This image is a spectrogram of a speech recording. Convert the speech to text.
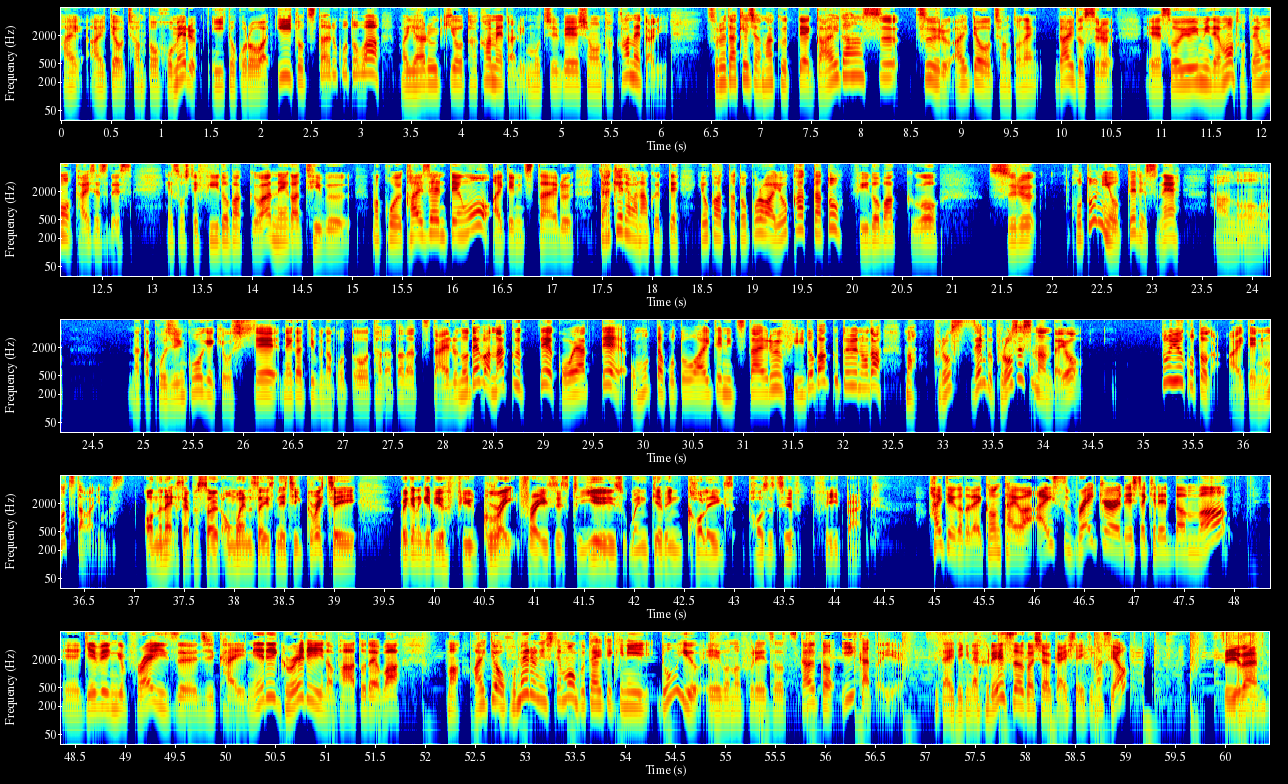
はい、相手をちゃんと褒める。いいところはいいと伝えることは、まあ、やる気を高めたりモチベーションを高めたりそれだけじゃなくってガイダンスツール相手をちゃんとねガイドする、えーそういう意味でもとても大切です、えーそしてフィードバックはネガティブ、まあ、こういう改善点を相手に伝える。だけではなくて良かったところは良かったとフィードバックをすることによってですね。あのなんか個人攻撃をしてネガティブなことをただただ伝えるのではなくってこうやって思ったことを相手に伝えるフィードバックというのが、まあ、プロス全部プロセスなんだよということが相手にも伝わります。On the next episode on Wednesday's Nitty Gritty, we're going to give you a few great phrases to use when giving colleagues positive feedback. はいということで今回はアイスブレイカーでしたけれども、えー、Giving Praise 次回 Nitty Gritty のパートではまあ、相手を褒めるにしても具体的にどういう英語のフレーズを使うといいかという具体的なフレーズをご紹介していきますよ See you then.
